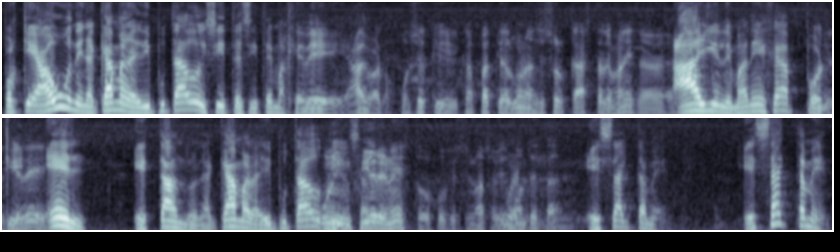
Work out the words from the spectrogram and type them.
Porque aún en la Cámara de Diputados existe el sistema GDE, Álvaro. O sea que capaz que algún asesor casta le maneja. Alguien le maneja porque GDE. él, estando en la Cámara de Diputados, Uno infiere en esto, porque si no ha sabido Bueno, contestar. Exactamente. Exactamente.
